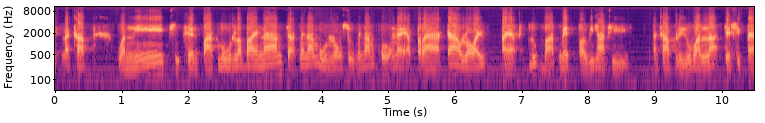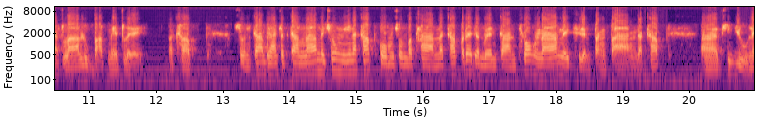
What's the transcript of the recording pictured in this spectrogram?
ตรนะครับ วันนี้ที่เขื่อนปากมูลระบายน้ำจากแม่น้ำมูลลงสู่แม่น้ำโขงในอัตรา 908 ลูกบาศก์เมตรต่อวินาทีนะครับ หรือวันละ 78 ล้านลูกบาศก์เมตรเลยนะครับ ส่วนการบริหารจัดการน้ำในช่วงนี้นะครับกรมชลประทานนะครับ ก็ได้ดำเนินการพร่องน้ำในเขื่อนต่างๆนะครับที่อยู่ใน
